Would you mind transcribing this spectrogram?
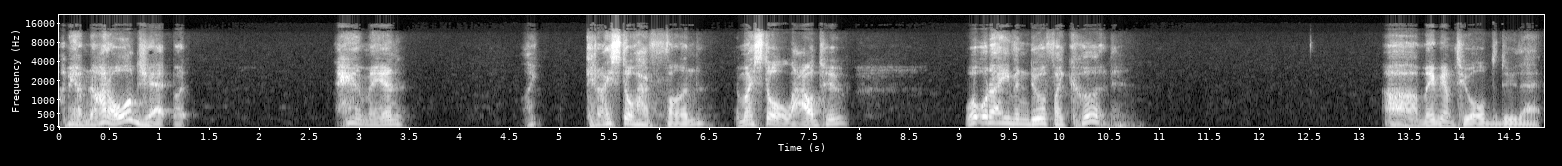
I mean, I'm not old yet, but damn, man. Like, can I still have fun? Am I still allowed to? What would I even do if I could? Oh, maybe I'm too old to do that.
